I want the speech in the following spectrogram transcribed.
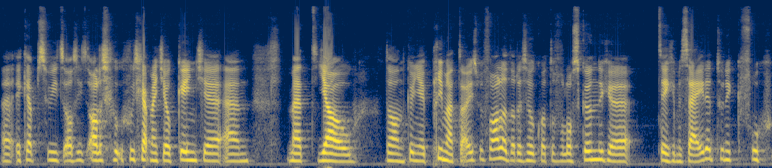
Uh, ik heb zoiets als iets alles goed gaat met jouw kindje en met jou, dan kun je prima thuis bevallen. Dat is ook wat de verloskundige tegen me zeiden toen ik vroeg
